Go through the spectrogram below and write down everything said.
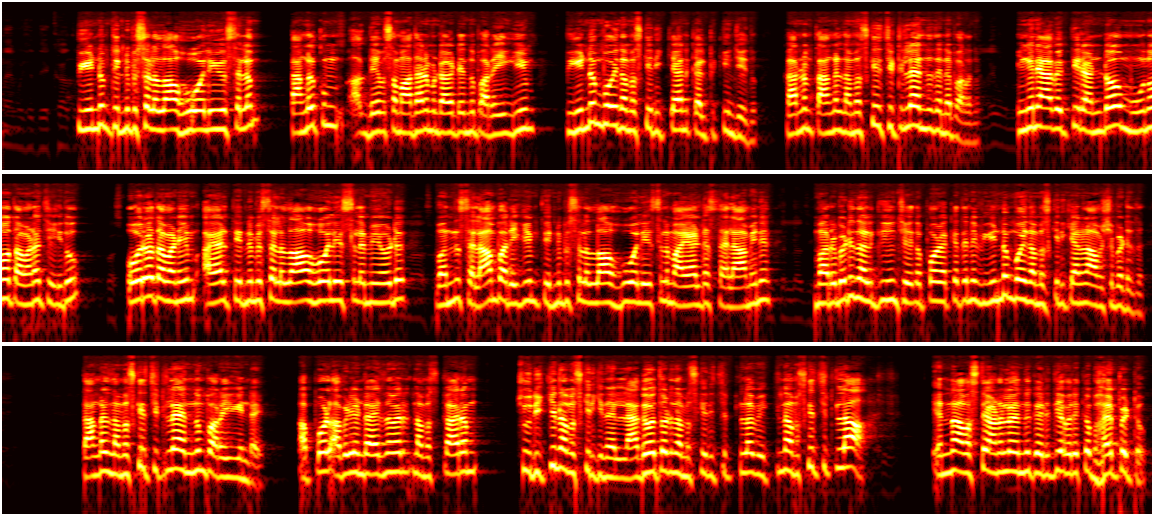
വീണ്ടും തിരുനബി സല്ലാഹു അലൈഹി വസ്ലം താങ്കൾക്കും ദൈവസമാധാനം ഉണ്ടാകട്ടെ എന്ന് പറയുകയും വീണ്ടും പോയി നമസ്കരിക്കാൻ കൽപ്പിക്കുകയും ചെയ്തു. കാരണം താങ്കൾ നമസ്കരിച്ചിട്ടില്ല എന്ന് തന്നെ പറഞ്ഞു. ഇങ്ങനെ ആ വ്യക്തി രണ്ടോ മൂന്നോ തവണ ചെയ്തു. ഓരോ തവണയും അയാൾ തിരുനബി സല്ലാഹു അലൈഹി സ്വലമയോട് വന്ന് സലാം പറയുകയും തിരുനബി സല്ലാഹു അലൈഹി സ്വലം അയാളുടെ സലാമിന് മറുപടി നൽകുകയും ചെയ്തപ്പോഴൊക്കെ തന്നെ വീണ്ടും പോയി നമസ്കരിക്കാനാണ് ആവശ്യപ്പെട്ടത്. താങ്കൾ നമസ്കരിച്ചിട്ടില്ല എന്നും പറയുകയുണ്ടായി. അപ്പോൾ അവിടെ ഉണ്ടായിരുന്നവർ നമസ്കാരം ചുരുക്കി നമസ്കരിക്കുന്ന ലാഘവത്തോടെ നമസ്കരിച്ചിട്ടുള്ള വ്യക്തി നമസ്കരിച്ചിട്ടില്ല എന്ന അവസ്ഥയാണല്ലോ എന്ന് കരുതി അവരൊക്കെ ഭയപ്പെട്ടു.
